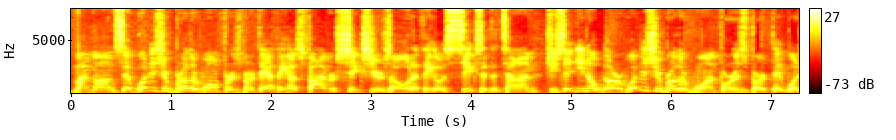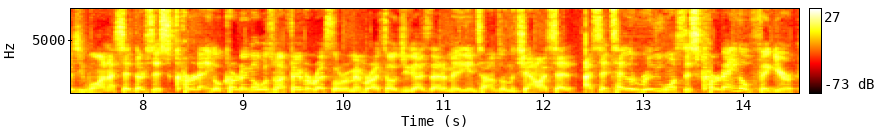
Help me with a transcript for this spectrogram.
my mom said, what does your brother want for his birthday? I think I was five or six years old. I think I was six at the time. She said, you know, or what does your brother want for his birthday? What does he want? I said, there's this Kurt Angle. Kurt Angle was my favorite wrestler. Remember I told you guys that a million times on the channel? I said, I said, Taylor really wants this Kurt Angle figure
